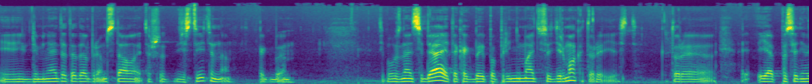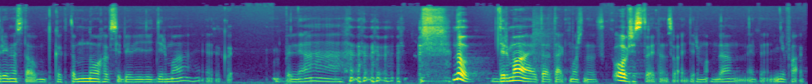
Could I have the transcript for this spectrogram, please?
И для меня это тогда прям стало, это что действительно, как бы, типа, узнать себя, это как бы и попринимать все дерьмо, которое есть которое... Я в последнее время стал как-то много в себе видеть дерьма. Я такой, бля... ну, дерьма это так можно... Общество это называет дерьмом, да? Это не факт.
